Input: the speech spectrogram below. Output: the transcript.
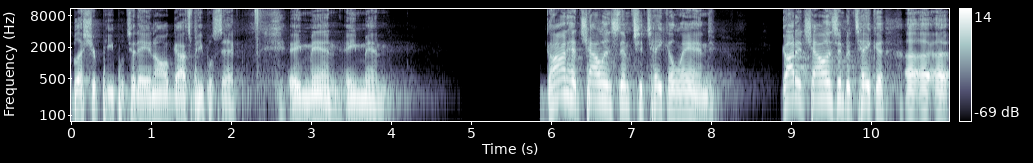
bless your people today. And all God's people said, Amen. Amen. God had challenged them to take a land. God had challenged them to take a, a, a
